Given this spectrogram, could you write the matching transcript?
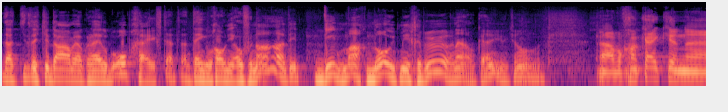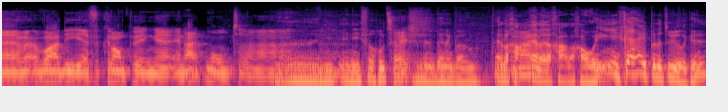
Dat, dat je daarmee ook een heleboel opgeeft. Daar denken we gewoon niet over na. Dit, dit mag nooit meer gebeuren. Nou, oké. Nou, we gaan kijken eh, waar die eh, verkramping eh, in uitmondt. Eh, niet, niet veel goed zijn. Daar ben ik bang. En, we gaan, Maar- en dan gaan we gewoon ingrijpen natuurlijk. Hè.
